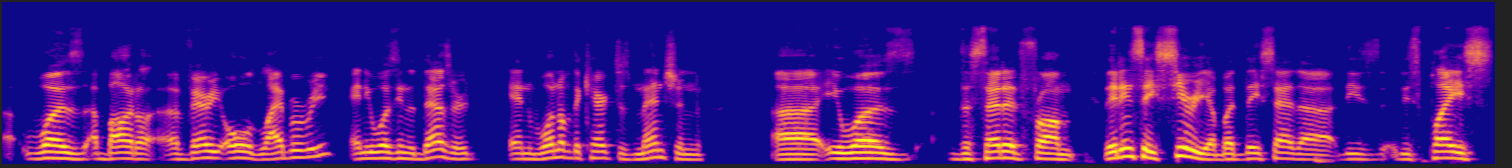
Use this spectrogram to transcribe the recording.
uh, was about a, a, very old library, and it was in the desert. And one of the characters mentioned uh, it was deserted from. They didn't say Syria, but they said uh, these this place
